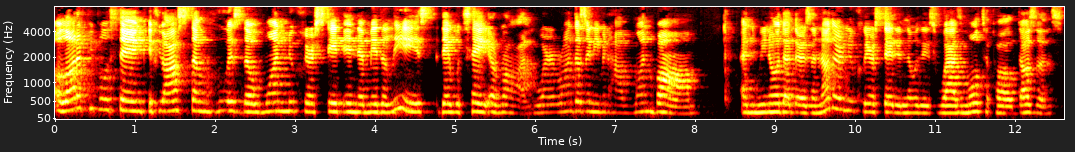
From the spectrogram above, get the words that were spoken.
a lot of people think if you ask them who is the one nuclear state in the middle east they would say iran where iran doesn't even have one bomb and we know that there's another nuclear state in the middle east who has multiple dozens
